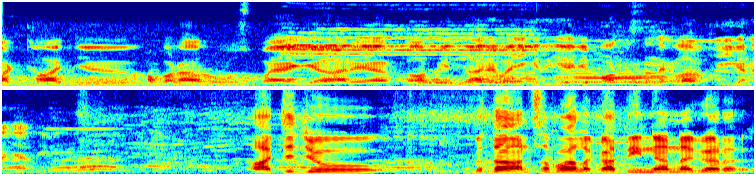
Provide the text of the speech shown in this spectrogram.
ਅੱਠ ਅੱਜ ਬੜਾ ਰੋਸ ਪਾਇਆ ਜਾ ਰਿਹਾ, ਕਾਫੀ ਨਾਰੇਬਾਜ਼ੀ ਕੀਤੀ ਜਾ ਪਾਕਿਸਤਾਨ ਦੇ ਖਿਲਾਫ ਕੀ ਕਹਿਣਾ ਚਾਹੁੰਦੇ ਅੱਜ ਜੋ ਵਿਧਾਨ ਸਭਾ ਲਗਾ ਦੀਨਾ ਨਗਰ,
